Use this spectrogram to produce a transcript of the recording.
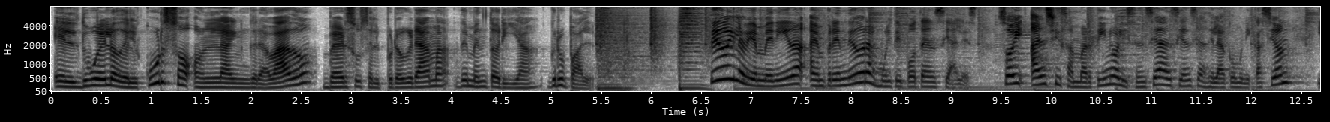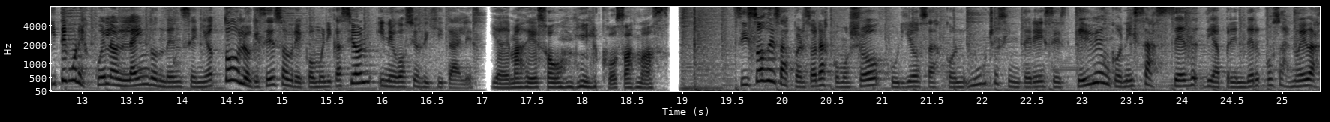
El duelo del curso online grabado versus el programa de mentoría grupal. Te doy la bienvenida a Emprendedoras Multipotenciales. Soy Angie San Martino, licenciada en Ciencias de la Comunicación y tengo una escuela online donde enseño todo lo que sé sobre comunicación y negocios digitales. Y además de eso hago mil cosas más. Si sos de esas personas como yo, curiosas, con muchos intereses, que viven con esa sed de aprender cosas nuevas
